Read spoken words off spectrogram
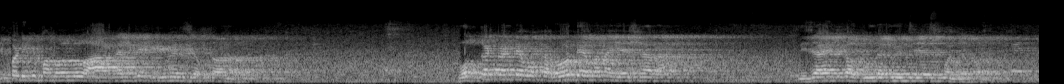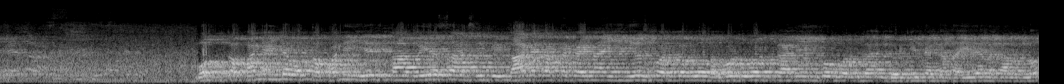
ఇప్పటికి మన వాళ్ళు ఆరు నెలలకే గ్రీవెన్స్ చెప్తా ఉన్నారు. ఒక్కటంటే ఒక రోడ్డు ఏమైనా చేసినారా? నిజాయితీగా గుండెల మీద చేసుకొని చెప్పండి. ఒక్క పని అంటే ఒక్క పని ఏది కా వైఎస్ఆర్సీపీ కార్యకర్తకైనా ఈ నియోజకవర్గంలో ఒక రోడ్డు వర్క్ కానీ ఇంకో వర్క్ కానీ దొరికిందే గత ఐదేళ్ళ కాలంలో?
